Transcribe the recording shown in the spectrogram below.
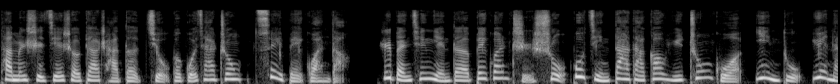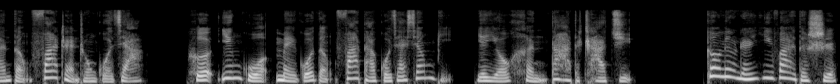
他们是接受调查的九个国家中最悲观的。日本青年的悲观指数不仅大大高于中国、印度、越南等发展中国家，和英国、美国等发达国家相比，也有很大的差距。更令人意外的是，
